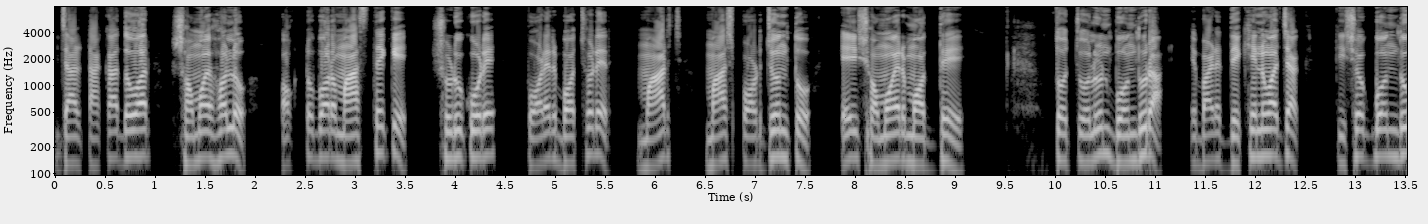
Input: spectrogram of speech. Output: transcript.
যার টাকা দেওয়ার সময় হলো অক্টোবর মাস থেকে শুরু করে পরের বছরের মার্চ মাস পর্যন্ত এই সময়ের মধ্যে। তো চলুন বন্ধুরা, এবারে দেখে নেওয়া যাক কৃষক বন্ধু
